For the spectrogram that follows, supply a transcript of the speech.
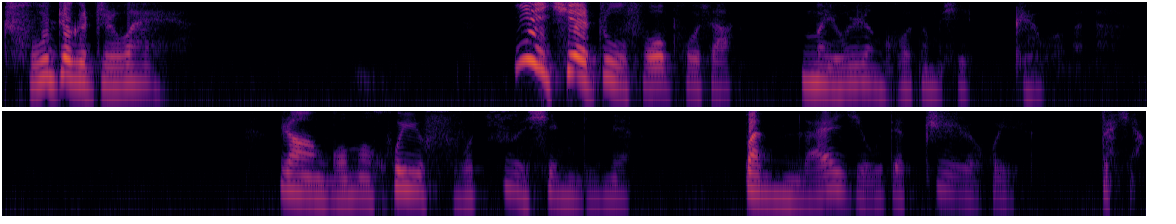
除这个之外，一切诸佛菩萨没有任何东西给我，让我们恢复自信里面本来有的智慧德相，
